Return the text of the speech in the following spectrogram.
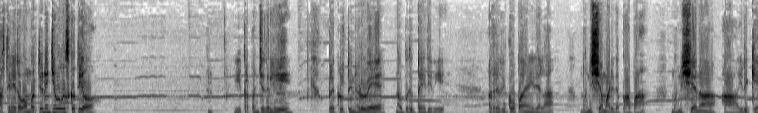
ಆಸ್ತಿನೇ ತಗೊಂಬರ್ತೀವಿ ನೀನು ಜೀವ ಉಳಿಸ್ಕೋತೀಯೋ. ಈ ಪ್ರಪಂಚದಲ್ಲಿ ಪ್ರಕೃತಿ ನಡುವೆ ನಾವು ಬದುಕ್ತಾ ಇದ್ದೀವಿ. ಅದರ ವಿಕೋಪ ಏನಿದೆಯಲ್ಲ ಮನುಷ್ಯ ಮಾಡಿದ ಪಾಪ, ಮನುಷ್ಯನ ಆ ಇದಕ್ಕೆ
